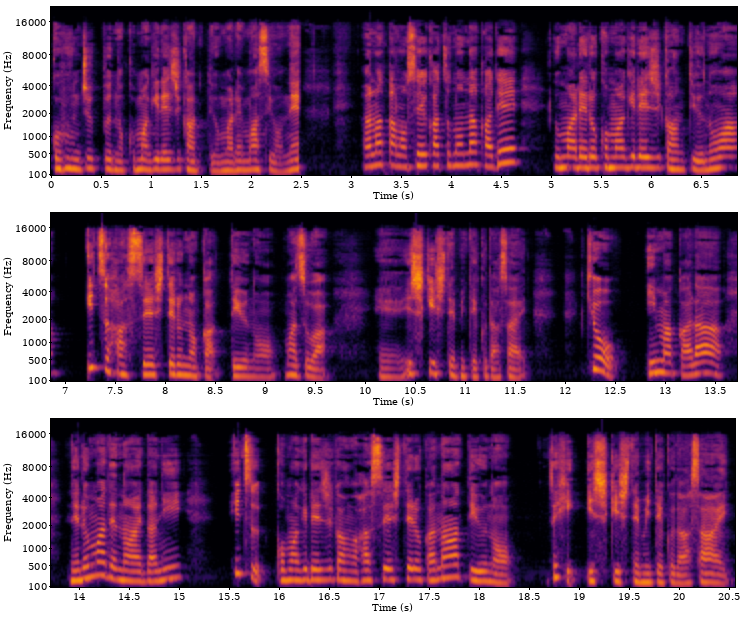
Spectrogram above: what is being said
5分10分の細切れ時間って生まれますよね。あなたの生活の中で生まれる細切れ時間っていうのは、いつ発生してるのかっていうのを、まずは、えー、意識してみてください。今日、今から寝るまでの間にいつ細切れ時間が発生してるかなっていうのをぜひ意識してみてください。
